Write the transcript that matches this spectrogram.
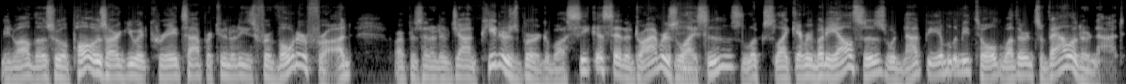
Meanwhile, those who oppose argue it creates opportunities for voter fraud. Representative John Petersburg of Waseca said a driver's license looks like everybody else's would not be able to be told whether it's valid or not.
